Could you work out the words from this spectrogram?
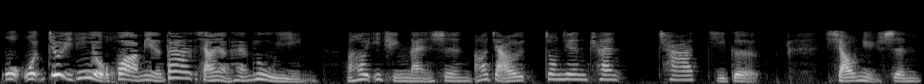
我我就已经有画面了。大家想想看，露营，然后一群男生，然后假如中间穿插几个小女生。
